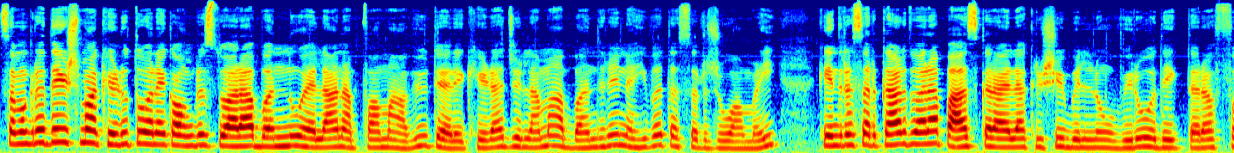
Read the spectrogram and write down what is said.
સમગ્ર દેશમાં ખેડૂતો અને કોંગ્રેસ દ્વારા બંધનું એલાન આપવામાં આવ્યું ત્યારે ખેડા જિલ્લામાં બંધને નહીવત અસર જોવા મળી. કેન્દ્ર સરકાર દ્વારા પાસ કરાયેલા કૃષિ બિલનો વિરોધ એક તરફ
